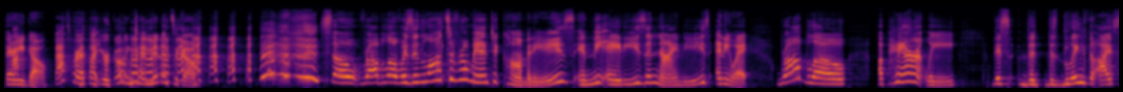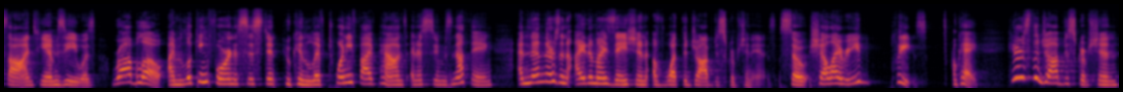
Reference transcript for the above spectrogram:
There you go. That's where I thought you were going 10 minutes ago. so Rob Lowe was in lots of romantic comedies in the 80s and 90s. Anyway, Rob Lowe apparently this the the link that I saw on TMZ was Rob Lowe, I'm looking for an assistant who can lift 25 pounds and assumes nothing. And then there's an itemization of what the job description is. So, shall I read? Please. Okay, here's the job description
